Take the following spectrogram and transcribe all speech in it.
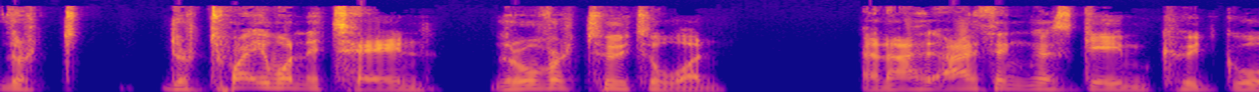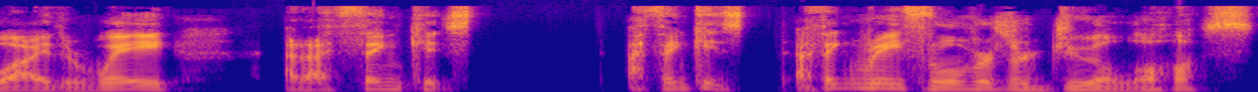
They're they're twenty one to ten. They're over two to one, and I, I think this game could go either way. And I think it's I think it's I think Raith Rovers are due a loss.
